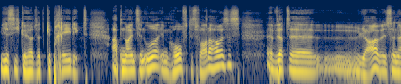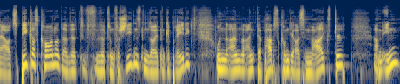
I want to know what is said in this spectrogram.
wie es sich gehört, wird gepredigt. Ab 19 Uhr im Hof des Vorderhauses wird äh, ja ist eine Art Speakers Corner, da wird wird von verschiedensten Leuten gepredigt und der Papst kommt ja aus Marktl am Inn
